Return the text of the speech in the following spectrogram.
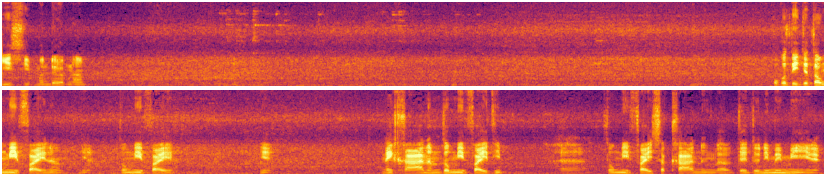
ยี่สิบเหมือนเดิมนะครับปกติจะต้องมีไฟนะเนี่ยต้องมีไฟเนี่ย ในขานะมันต้องมีไฟที่ต้องมีไฟสักขาหนึ่งแล้ว แต่ตัวนี้ไม่มีเนี่ย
